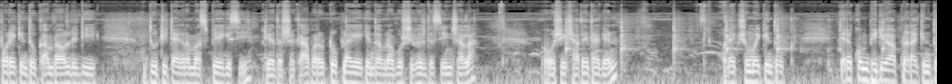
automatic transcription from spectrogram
পরে কিন্তু আমরা অলরেডি দুটি ট্যাংরা মাছ পেয়ে গেছি, প্রিয় দর্শক। আবারও টুপ লাগিয়ে কিন্তু আমরা বসে ফেলতেছি ইনশাল্লাহ অবশ্যই সাথেই থাকেন। অনেক সময় কিন্তু এরকম ভিডিও আপনারা কিন্তু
